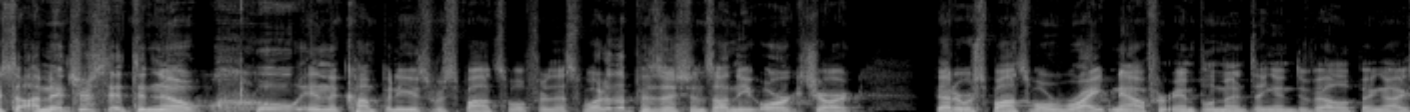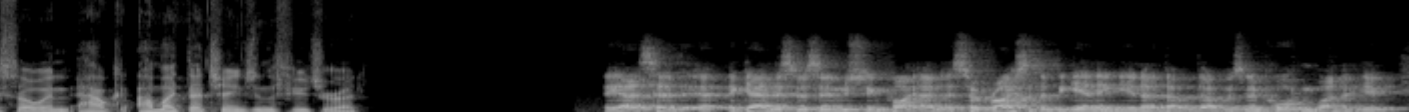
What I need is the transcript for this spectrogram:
so I'm interested to know who in the company is responsible for this. What are the positions on the org chart that are responsible right now for implementing and developing ISO, and how how might that change in the future, Ed? Yeah, so uh, again, this was an interesting point, and so right at the beginning, you know, that, that was an important one, it,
